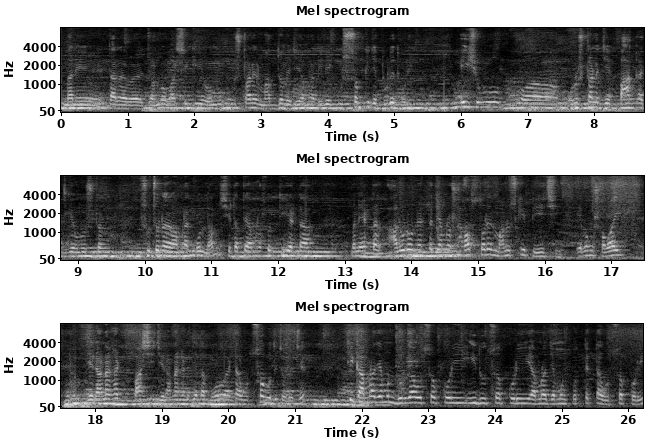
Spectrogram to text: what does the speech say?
মানে তার জন্মবার্ষিকী অনু- অনুষ্ঠানের মাধ্যমে যে আমরা বিবেক উৎসবকে যে তুলে ধরি, এই শুভ অনুষ্ঠানের যে পাক আজকে অনুষ্ঠান সূচনা আমরা করলাম, সেটাতে আমরা সত্যি একটা মানে একটা আলোড়ন, একটা যে আমরা সব স্তরের মানুষকে পেয়েছি এবং সবাই যে রানাঘাটবাসী, যে রানাঘাটে যে একটা বড় একটা উৎসব হতে চলেছে, ঠিক আমরা যেমন দুর্গা উৎসব করি, ঈদ উৎসব করি, আমরা যেমন প্রত্যেকটা উৎসব করি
